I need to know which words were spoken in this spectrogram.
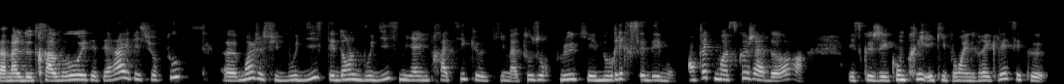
pas mal de travaux, etc. Et puis surtout, euh, moi, je suis bouddhiste et dans le bouddhisme, il y a une pratique euh, qui m'a toujours plu, qui est nourrir ses démons. En fait, moi, ce que j'adore et ce que j'ai compris et qui pour moi est une vraie clé, c'est que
